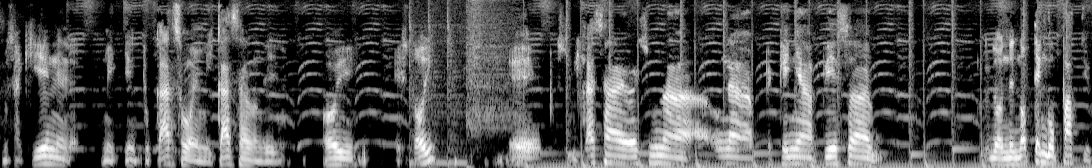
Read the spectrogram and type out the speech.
pues aquí en, el, en tu casa o en mi casa donde hoy estoy, eh, pues, mi casa es una, una pequeña pieza donde no tengo patio.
